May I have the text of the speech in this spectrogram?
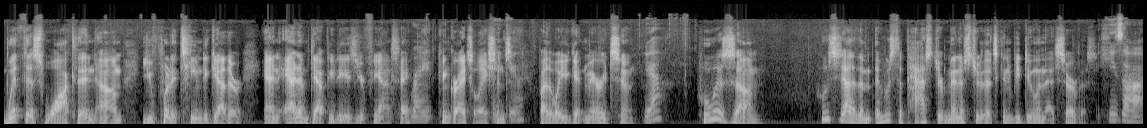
With this walk, then um, you've put a team together, and Adam Deputy is your fiance. Right. Congratulations. Thank you. By the way, you're getting married soon. Yeah. Who is um, who's uh, the who's the pastor minister that's going to be doing that service? He's a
